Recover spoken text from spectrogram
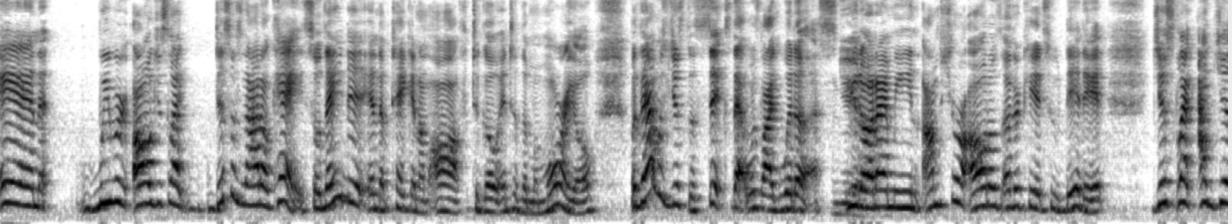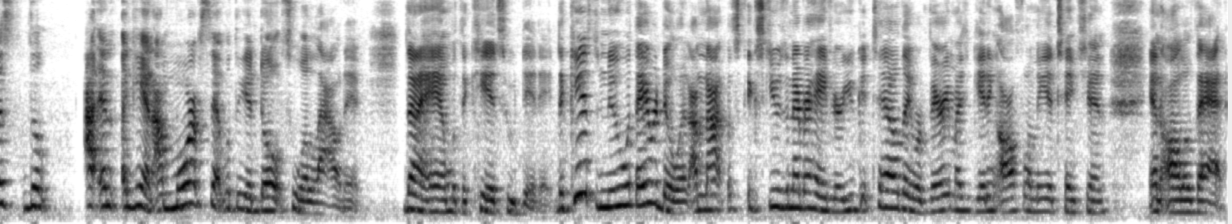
and we were all just like, "This is not okay." So they did end up taking them off to go into the memorial, but that was just the six that was like with us. You know what I mean? I'm sure all those other kids who did it, just like I just the I, and again, I'm more upset with the adults who allowed it than I am with the kids who did it. The kids knew what they were doing. I'm not excusing their behavior. You could tell they were very much getting off on the attention and all of that.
